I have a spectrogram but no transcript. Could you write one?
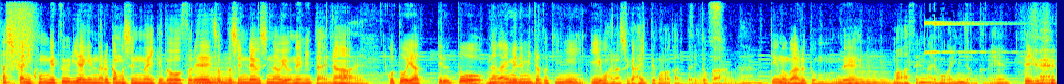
確かに今月売り上げになるかもしれないけどそれちょっと信頼を失うよねみたいな。はいことをやってると長い目で見た時にいいお話が入ってこなかったりとかっていうのがあると思うんで、まあ焦んない方がいいんじゃんかねっていう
